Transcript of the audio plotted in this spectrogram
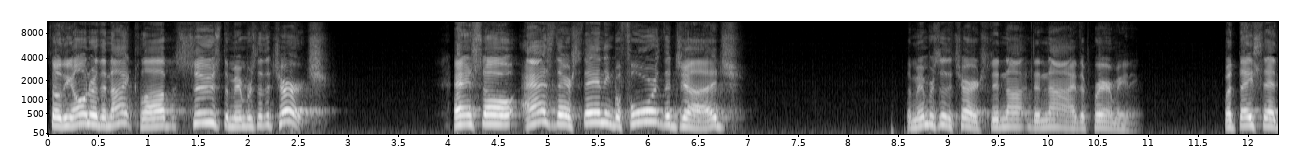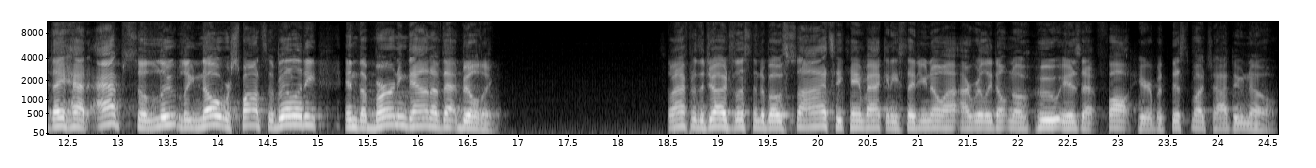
So the owner of the nightclub sues the members of the church. And so, as they're standing before the judge, the members of the church did not deny the prayer meeting. But they said they had absolutely no responsibility in the burning down of that building. So after the judge listened to both sides, he came back and he said, You know, I, I really don't know who is at fault here, but this much I do know.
